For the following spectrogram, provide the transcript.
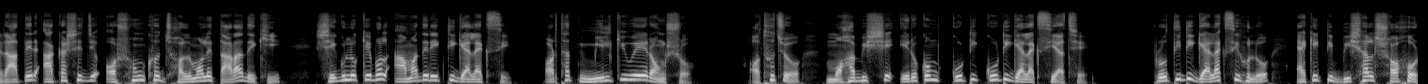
রাতের আকাশে যে অসংখ্য ঝলমলে তারা দেখি, সেগুলো কেবল আমাদের একটি গ্যালাক্সি, অর্থাৎ মিল্কি ওয়ের অংশ। অথচ মহাবিশ্বে এরকম কোটি কোটি গ্যালাক্সি আছে। প্রতিটি গ্যালাক্সি হল এক একটি বিশাল শহর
